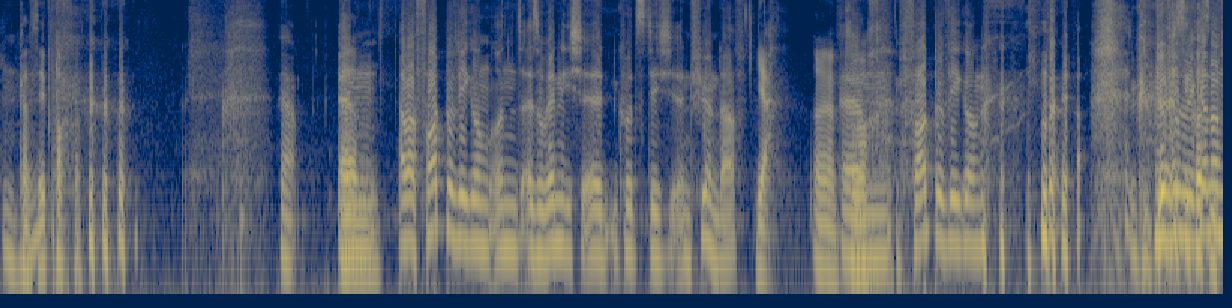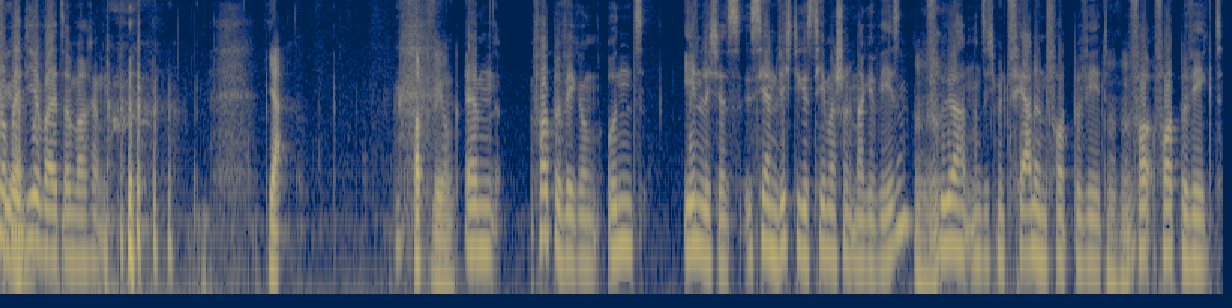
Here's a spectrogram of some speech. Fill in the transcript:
Mhm. Ganze Epoche. ja. Ähm, ähm, aber Fortbewegung und, also wenn ich äh, kurz dich entführen darf. Ja. Äh, ähm, Fortbewegung. ja. also, wir können auch noch bei dir weitermachen. ja. Fortbewegung. Ähm, Fortbewegung und ähnliches ist ja ein wichtiges Thema schon immer gewesen. Mhm. Früher hat man sich mit Pferden fortbewegt. Mhm. For fortbewegt.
